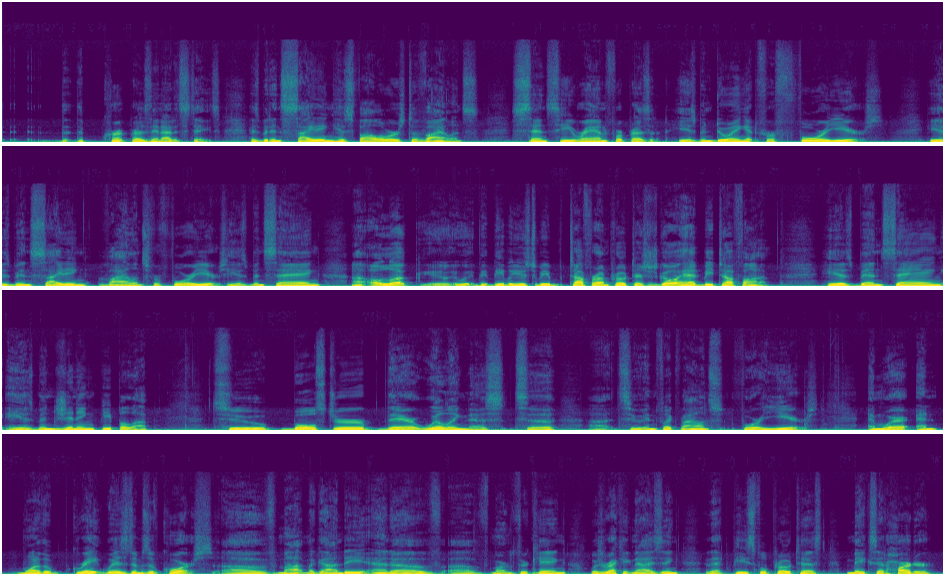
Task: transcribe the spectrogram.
the, the current president of the United States has been inciting his followers to violence since he ran for president. He has been doing it for four years. He has been citing violence for four years. He has been saying, uh, "Oh, look, people used to be tougher on protesters. Go ahead, be tough on them." He has been saying, he has been ginning people up to bolster their willingness to uh, to inflict violence for years. And where and one of the great wisdoms, of course, of Mahatma Gandhi and of, of Martin Luther King was recognizing that peaceful protest makes it harder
